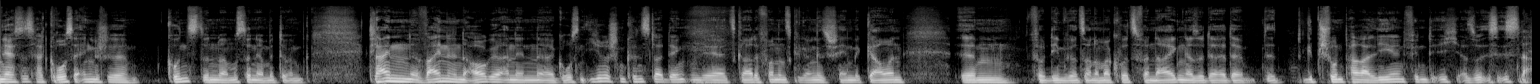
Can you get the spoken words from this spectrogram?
Ja, es ist halt große englische Kunst und man muss dann ja mit einem kleinen weinenden Auge an den äh, großen irischen Künstler denken, der jetzt gerade von uns gegangen ist, Shane McGowan, ähm, vor dem wir uns auch noch mal kurz verneigen. Also da, da, da gibt schon Parallelen, finde ich. Also es ist Klar.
